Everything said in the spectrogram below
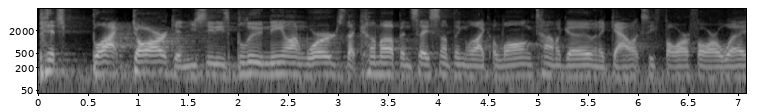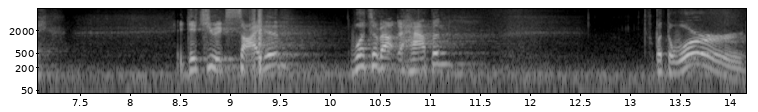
pitch black dark and you see these blue neon words that come up and say something like a long time ago in a galaxy far, far away. It gets you excited. What's about to happen? But the Word,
